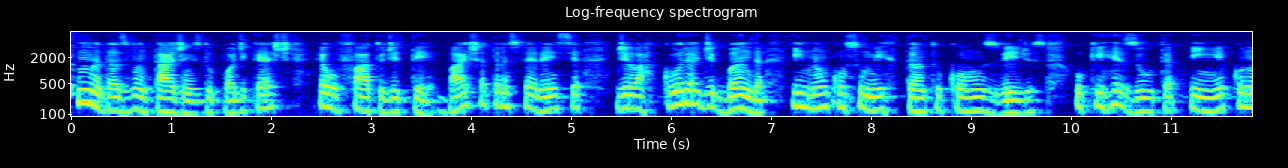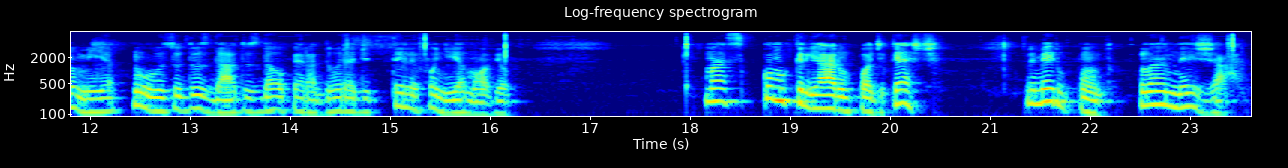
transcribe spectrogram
Uma das vantagens do podcast é o fato de ter baixa transferência de largura de banda e não consumir tanto como os vídeos, o que resulta em economia no uso dos dados da operadora de telefonia móvel. Mas como criar um podcast? Primeiro ponto: planejar.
